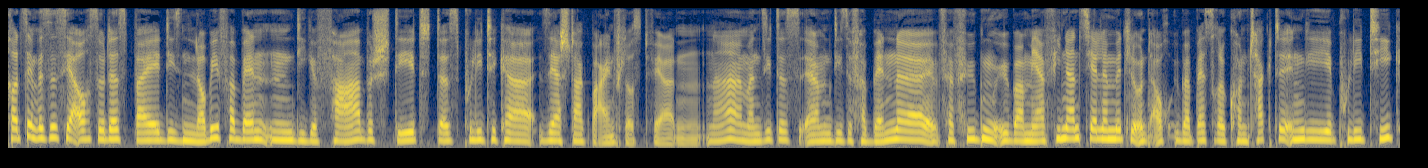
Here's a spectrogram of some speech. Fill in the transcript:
Trotzdem ist es ja auch so, dass bei diesen Lobbyverbänden die Gefahr besteht, dass Politiker sehr stark beeinflusst werden. Na, man sieht es, ähm, diese Verbände verfügen über mehr finanzielle Mittel und auch über bessere Kontakte in die Politik.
